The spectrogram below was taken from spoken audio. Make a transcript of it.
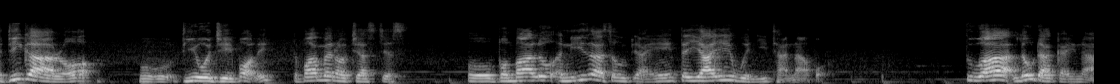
အဓိကကတော့ဟို DOJ ပေါ့လေ Department of Justice ဟိုဘမလိုအနီးစားဆုံးပြရင်တရားရေးဝန်ကြီးဌာနပေါ့သူကလှုပ်တာကင်တာ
